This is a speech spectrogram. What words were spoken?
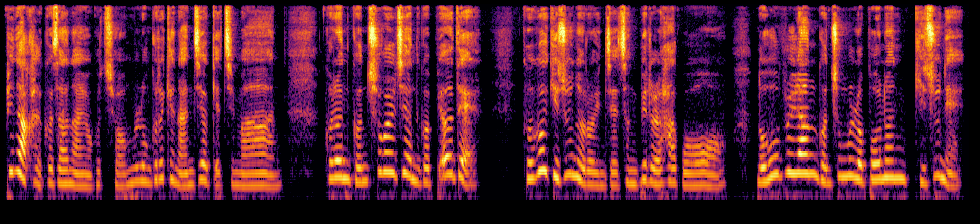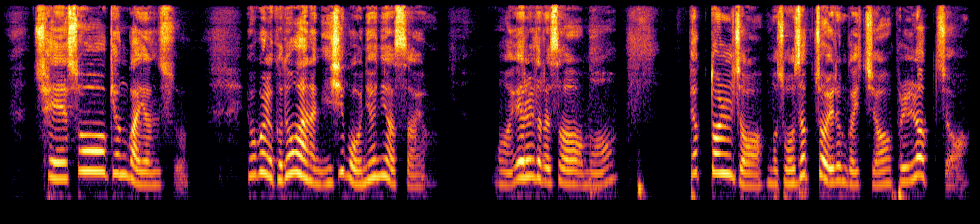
빈약할 거잖아요. 그렇죠? 물론 그렇게는 안 지었겠지만 그런 건축을 지은 그 뼈대 그거 기준으로 이제 정비를 하고 노후 불량 건축물로 보는 기준에 최소 경과 연수 요걸 그동안은 25년이었어요. 어, 예를 들어서 뭐 벽돌조, 뭐 조적조 이런 거 있죠. 블럭조,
